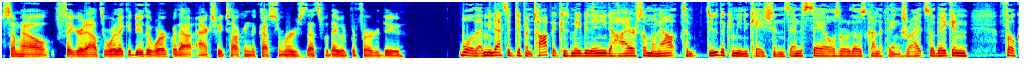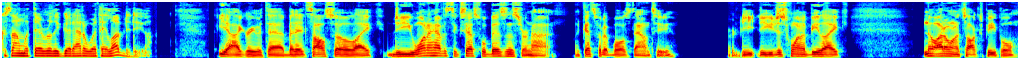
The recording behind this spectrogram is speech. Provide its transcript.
somehow figure it out to where they could do the work without actually talking to customers, that's what they would prefer to do. Well, I mean, that's a different topic because maybe they need to hire someone out to do the communications and the sales or those kind of things, right? So they can focus on what they're really good at or what they love to do. Yeah, I agree with that. But it's also like, do you want to have a successful business or not? Like that's what it boils down to. Or do you, do you just want to be like, no, I don't want to talk to people.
